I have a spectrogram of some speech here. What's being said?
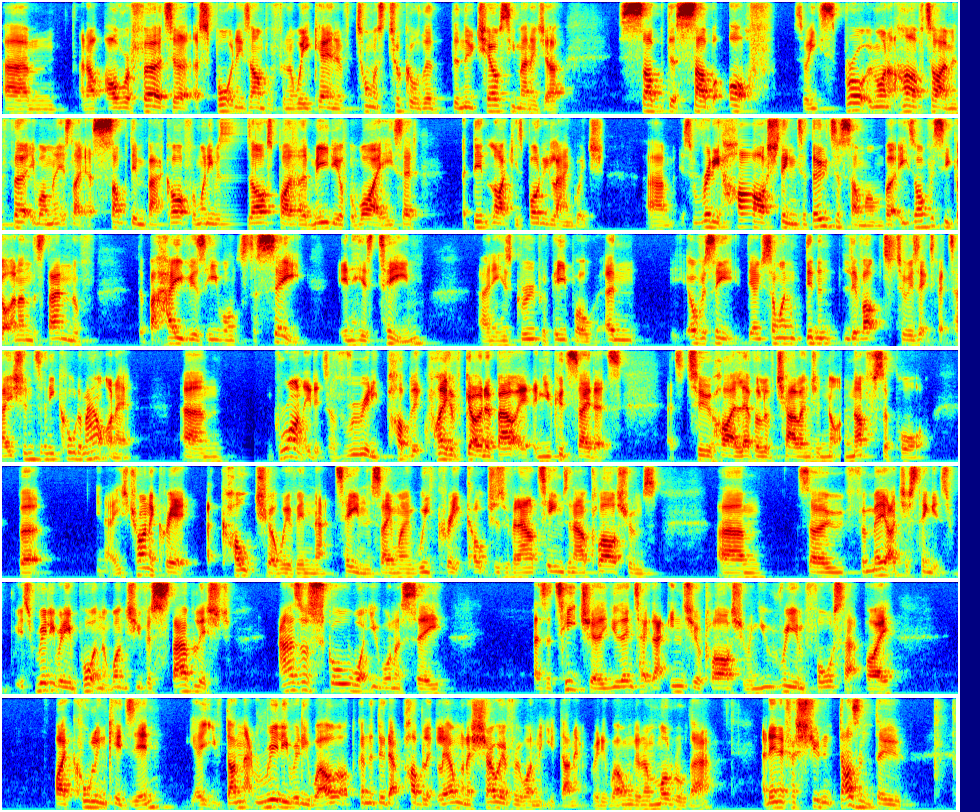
Um, and I'll, I'll, refer to a sporting example from the weekend of Thomas Tuchel, the, the new Chelsea manager, subbed a sub off. So he brought him on at half time and 31 minutes later subbed him back off. And when he was asked by the media why, he said, I didn't like his body language. Um, it's a really harsh thing to do to someone, but he's obviously got an understanding of the behaviors he wants to see in his team and his group of people. And obviously, you know, someone didn't live up to his expectations, and he called him out on it. Um, granted, it's a really public way of going about it, and you could say that's that's too high level of challenge and not enough support. But you know, he's trying to create a culture within that team, the same way we create cultures within our teams and our classrooms. Um, so for me, I just think it's it's really really important that once you've established as a school what you want to see, as a teacher, you then take that into your classroom and you reinforce that by by calling kids in. Yeah, you've done that really, really well. I'm going to do that publicly. I'm going to show everyone that you've done it really well. I'm going to model that. And then if a student doesn't do,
